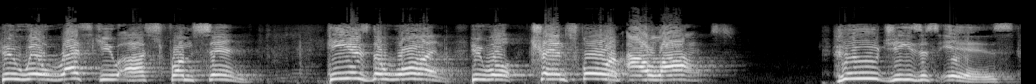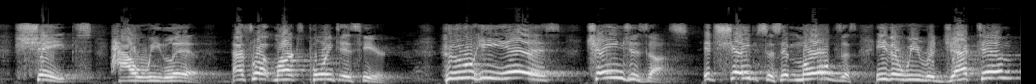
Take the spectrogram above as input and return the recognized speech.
who will rescue us from sin. He is the one who will transform our lives. Who Jesus is shapes how we live. That's what Mark's point is here. Who He is changes us. It shapes us. It molds us. Either we reject Him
